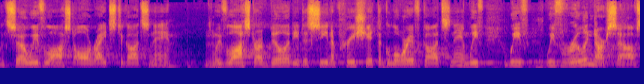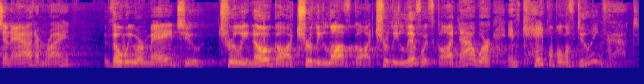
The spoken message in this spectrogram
And so we've lost all rights to God's name. We've lost our ability to see and appreciate the glory of God's name. We've, we've, we've ruined ourselves in Adam, right? Though we were made to truly know God, truly love God, truly live with God, now we're incapable of doing that.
